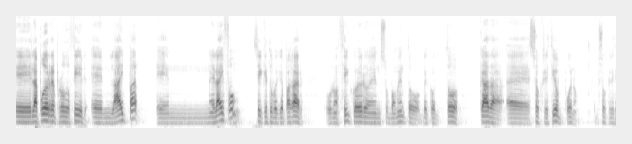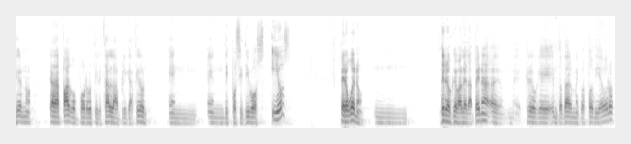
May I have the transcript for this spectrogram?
Eh, la puedo reproducir en la iPad, en el iPhone, sí que tuve que pagar unos 5 euros en su momento, me costó cada eh, suscripción, bueno, suscripción no, cada pago por utilizar la aplicación en, dispositivos iOS. Pero bueno, mm, creo que vale la pena. Eh, creo que en total me costó 10 euros,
